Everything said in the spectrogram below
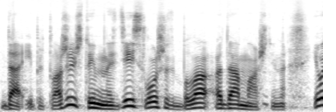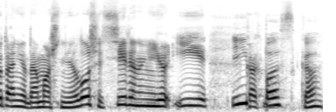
да, и предположили, что именно здесь лошадь была одомашнена. И вот они домашняя лошадь, сели на нее и... И как, поскакали.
